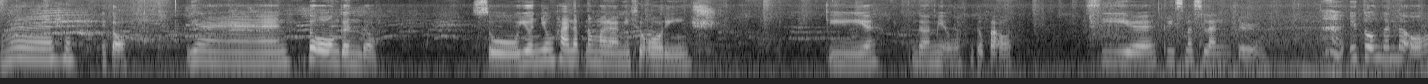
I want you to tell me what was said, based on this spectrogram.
Ah, ito. Yan. Ito oh, ang ganda. So, yun. Yung hanap ng marami. So, orange. Okay. Ang dami oh. Ito pa oh si uh, Christmas lantern. Ito ang ganda oh,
